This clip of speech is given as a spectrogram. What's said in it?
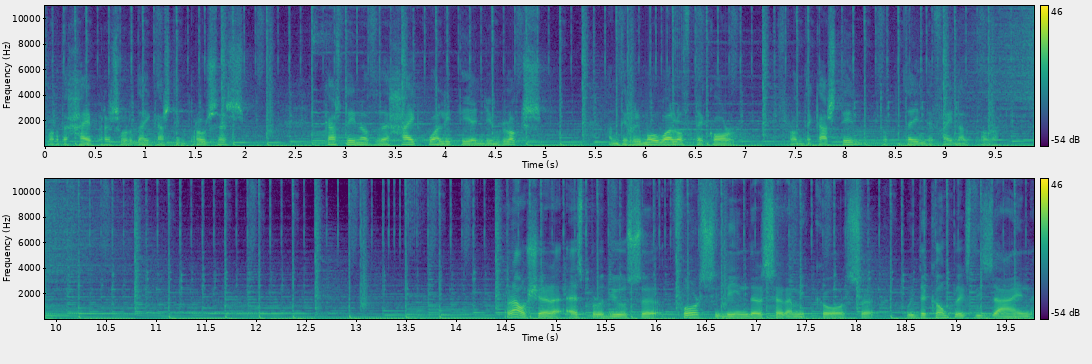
for the high-pressure die casting process, casting of the high-quality engine blocks, and the removal of the core from the casting to obtain the final product. Rauschert has produced four-cylinder ceramic cores with the complex design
